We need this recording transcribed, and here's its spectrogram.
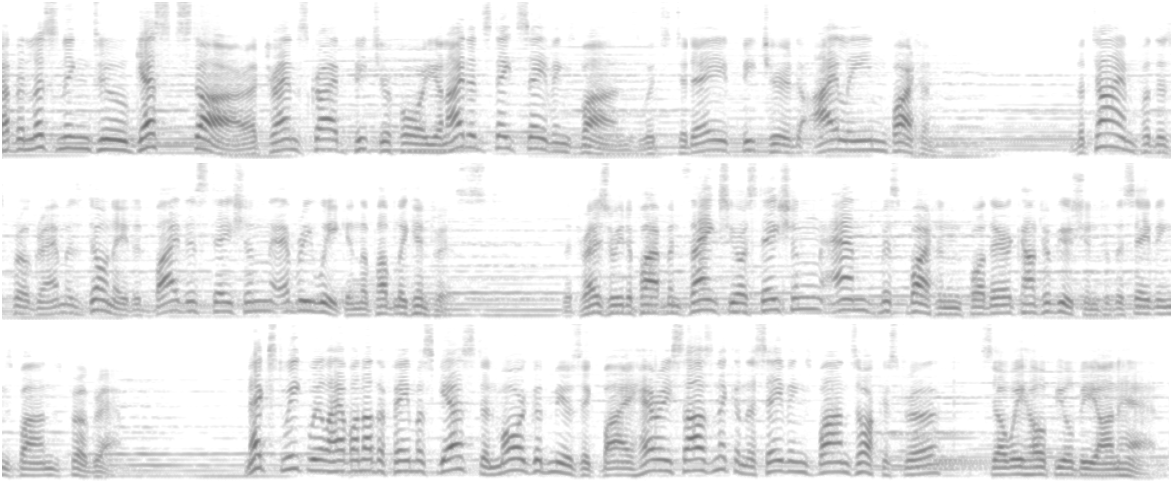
Have been listening to Guest Star, a transcribed feature for United States Savings Bonds, which today featured Eileen Barton. The time for this program is donated by this station every week in the public interest. The Treasury Department thanks your station and Miss Barton for their contribution to the Savings Bonds program. Next week, we'll have another famous guest and more good music by Harry Sosnik and the Savings Bonds Orchestra, so we hope you'll be on hand.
